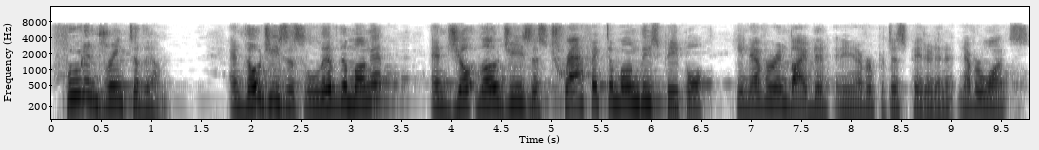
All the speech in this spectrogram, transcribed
Food and drink to them. And though Jesus lived among it, and though Jesus trafficked among these people, he never imbibed it and he never participated in it. Never once.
